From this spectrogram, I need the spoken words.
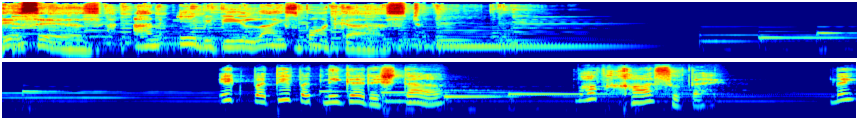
This is an ABP Life podcast. एक पति पत्नी का रिश्ता बहुत खास होता है। नहीं?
